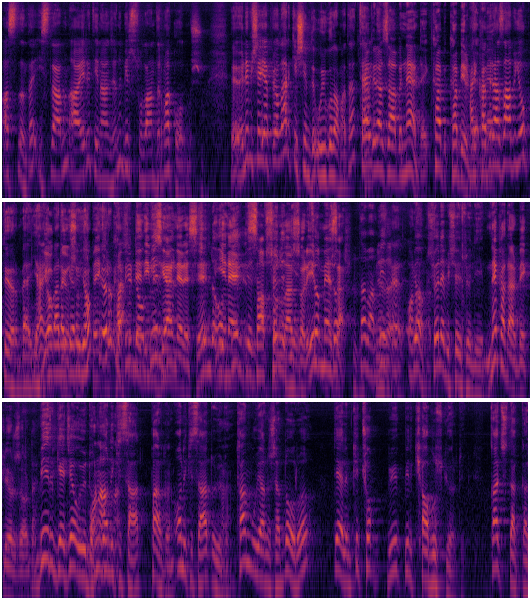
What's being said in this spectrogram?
aslında İslam'ın ahiret inancını bir sulandırmak olmuş. Ve öyle bir şey yapıyorlar ki şimdi uygulamada. Tel- Kabir azabı nerede? Kab kabirde Hayır, kabir mi? azabı yok diyorum ben. Yani Yok bana diyorsunuz. göre yok Peki, diyorum da. kabir o dediğimiz yer gün- neresi? Yine gün- saf sorular sorayım. çok- Mezar. çok- tamam bir, Mezar. Yok şöyle bir şey söyleyeyim. Ne kadar bekliyoruz orada? Bir gece uyuduk Onu 12 anla- saat pardon 12 saat uyuduk. Tam uyanışa doğru diyelim ki çok büyük bir kabus gördük. Kaç dakika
